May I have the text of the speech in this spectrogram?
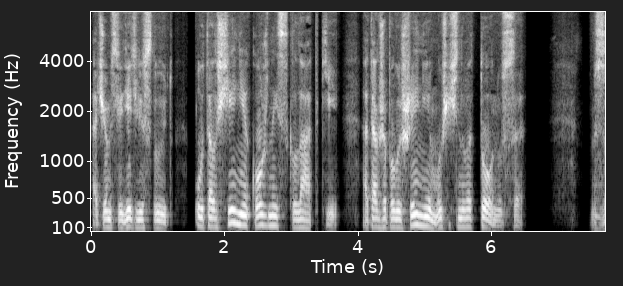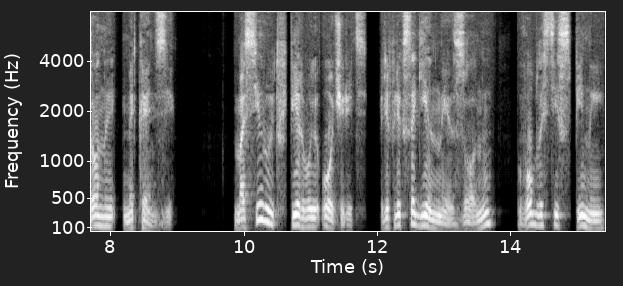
о чем свидетельствует утолщение кожной складки, а также повышение мышечного тонуса. Зоны Маккензи массируют в первую очередь рефлексогенные зоны в области спины,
